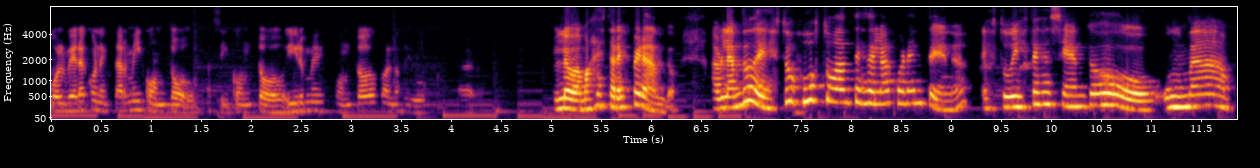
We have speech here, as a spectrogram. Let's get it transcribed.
volver a conectarme y con todo, así con todo, irme con todo con los dibujos. Lo vamos a estar esperando. Hablando de esto, justo antes de la cuarentena, estuviste haciendo una,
